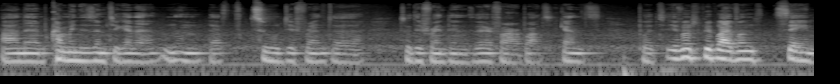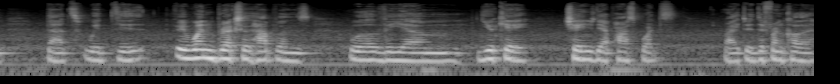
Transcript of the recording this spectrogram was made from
and um, communism together. Mm, that's two different, uh, two different things, very far apart. You can't put. Even people are even saying that with the when Brexit happens, will the um, UK change their passports, right, to a different color?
